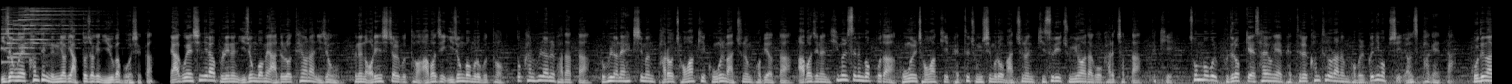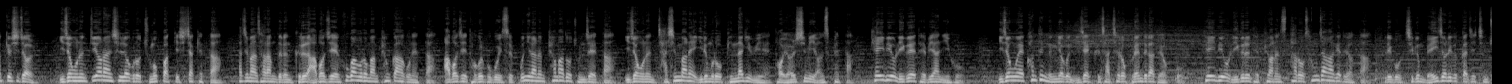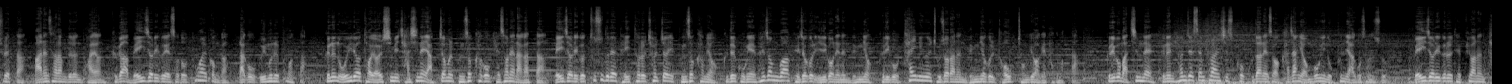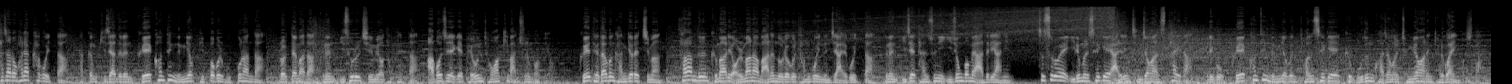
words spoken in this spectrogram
이정우의 컨택 능력이 압도적인 이유가 무엇일까? 야구의 신이라 불리는 이종범의 아들로 태어난 이정우. 그는 어린 시절부터 아버지 이종범으로부터 똑똑한 훈련을 받았다. 그 훈련의 핵심은 바로 정확히 공을 맞추는 법이었다. 아버지는 힘을 쓰는 것보다 공을 정확히 배트 중심으로 맞추는 기술이 중요하다고 가르쳤다. 특히 손목을 부드럽게 사용해 배트를 컨트롤하는 법을 끊임없이 연습하게 했다. 고등학교 시절 이정우는 뛰어난 실력으로 주목받기 시작했다. 하지만 사람들은 그를 아버지의 후광으로만 평가하곤 했다. 아버지 덕을 보고 있을 뿐이라는 폄하도 존재했다. 이정우는 자신만의 이름으로 빛나기 위해 더 열심히 연습했다. KBO 리그에 데뷔한 이후 이정우의 컨택 능력은 이제 그 자체로 브랜드가 되었고 KBO 리그를 대표하는 스타로 성장하게 되었다. 그리고 지금 메이저리그까지 진출했다. 많은 사람들은 과연 그가 메이저리그에서도 통할 건가? 라고 의문을 품었다. 그는 오히려 더 열심히 자신의 약점을 분석하고 개선해 나갔다. 메이저리그 투수들의 데이터를 철저히 분석하며 그들 공의 회전과 궤적을 읽어내는 능력 그리고 타이밍을 조절하는 능력을 더욱 정교하게 다듬었다. 그리고 마침내 그는 현재 샌프란시스코 구단에서 가장 연봉이 높은 야구 선수 메이저리그를 대표하는 타자로 활약하고 있다. 가끔 기자들은 그의 컨택 능력 비법을 묻곤 한다. 그럴 때마다 그는 미소를 지으며 답했다. 아버지에게 배운 정확히 맞추는 법이요. 그의 대답은 간결했지만 사람들은 그 말이 얼마나 많은 노력을 담고 있는지 알고 있다. 그는 이제 단순히 이종범의 아들이 아닌 스스로의 이름을 세계에 알린 진정한 스타이다. 그리고 그의 컨택 능력은 전 세계에 그 모든 과정을 증명하는 결과인 것이다.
